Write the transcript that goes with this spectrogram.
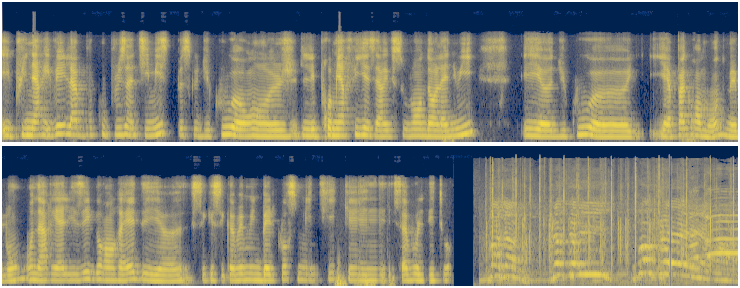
et puis une arrivée là beaucoup plus intimiste parce que du coup, les premières filles, elles arrivent souvent dans la nuit. Et du coup, il n'y a pas grand monde, mais bon, on a réalisé Grand Raid et c'est que c'est quand même une belle course mythique et ça vaut le détour. Madame Nathalie Beauclair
